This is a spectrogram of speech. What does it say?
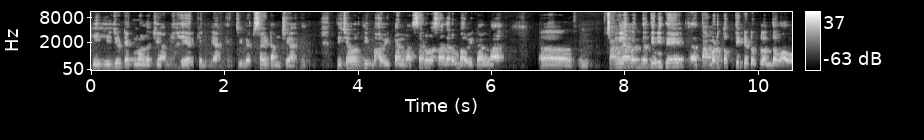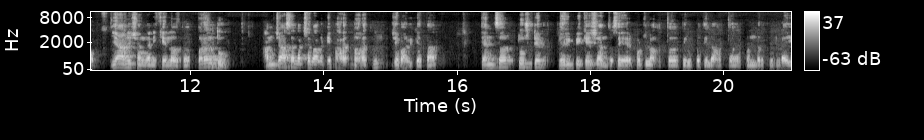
की ही जी टेक्नॉलॉजी आम्ही हायर केलेली आहे जी वेबसाईट आमची आहे तिच्यावरती भाविकांना सर्वसाधारण भाविकांना चांगल्या पद्धतीने ते ताबडतोब तिकीट उपलब्ध व्हावं या अनुषंगाने केलं होतं. परंतु आमच्या असं लक्षात आलं की भारतभरातून जे भाविक येतात त्यांचं टू स्टेप व्हेरिफिकेशन जसं एअरपोर्टला होतं तिरुपतीला होतं पंढरपूरलाही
